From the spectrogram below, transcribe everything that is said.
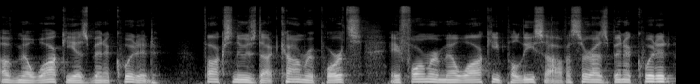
of Milwaukee has been acquitted. FoxNews.com reports a former Milwaukee police officer has been acquitted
